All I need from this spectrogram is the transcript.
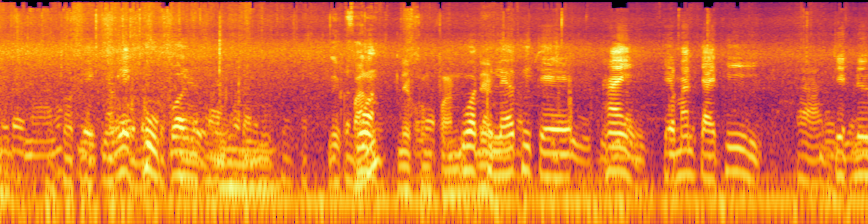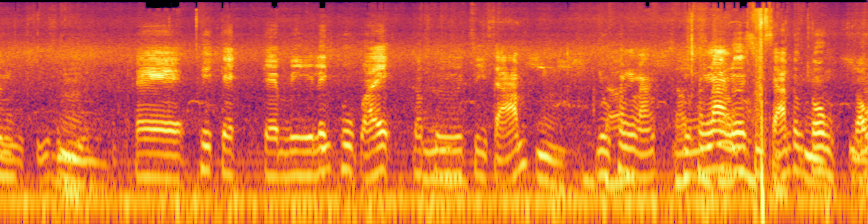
ไม่ได้มาเนาะเลขเลขทูบก็เลยเด็กฝันเรียกความฝันงวดเด็กที่แล้วที่เจให้เจมั่นใจที่เจ็ดหนึ่งอืมแต่ที่แกแกมีเลขทูบไว้ก็คือสี่สามอืมอยู่ข้างหลังอยู่ข้างล่างเลยสี่สามตรงๆสอง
